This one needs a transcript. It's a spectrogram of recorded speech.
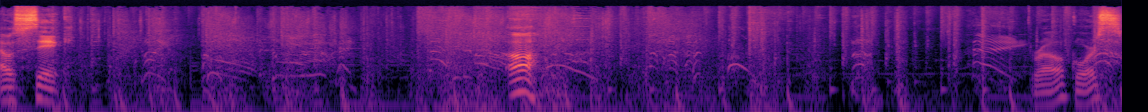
That was sick. Ah. Oh. Throw, of course.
